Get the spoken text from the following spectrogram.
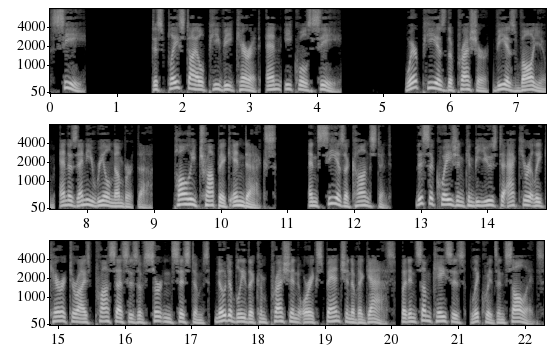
C. Display style PV caret N equals C where P is the pressure, V is volume, N is any real number the polytropic index, and C is a constant. This equation can be used to accurately characterize processes of certain systems, notably the compression or expansion of a gas, but in some cases, liquids and solids.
